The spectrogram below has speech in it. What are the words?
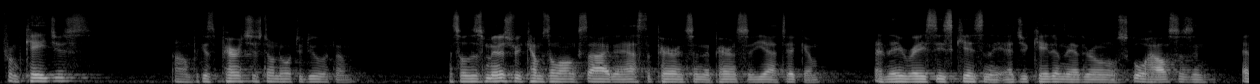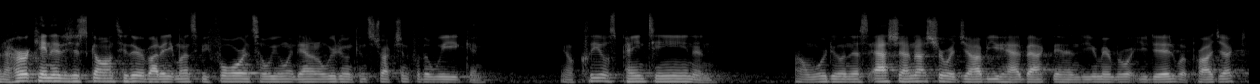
from cages um, because the parents just don't know what to do with them. And so this ministry comes alongside and asks the parents, and the parents say, Yeah, take them. And they raise these kids and they educate them. They have their own little schoolhouses. And, and a hurricane had just gone through there about eight months before. And so we went down and we were doing construction for the week. And, you know, Cleo's painting and um, we're doing this. Ashley, I'm not sure what job you had back then. Do you remember what you did? What project?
